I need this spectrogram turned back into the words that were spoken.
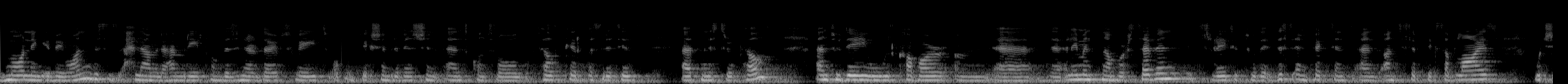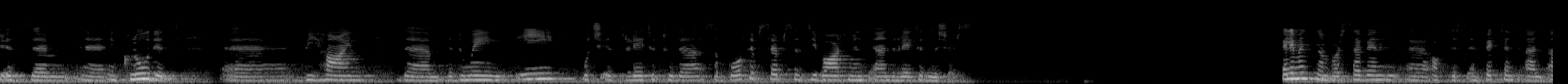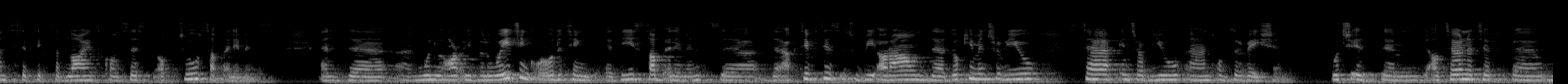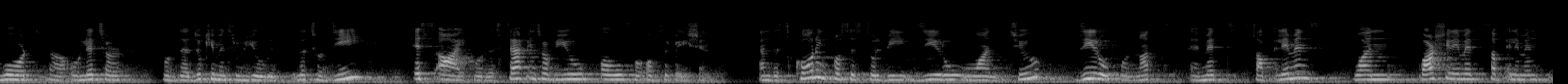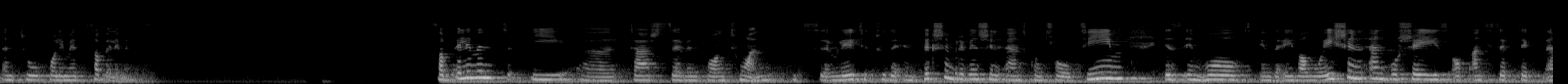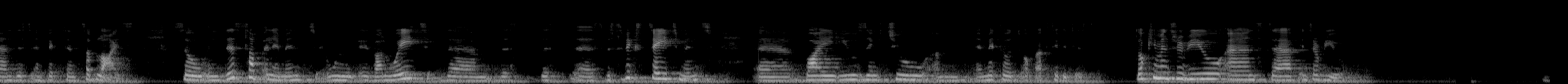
Good morning, everyone. This is Ahlam Al Amri from the General Directorate of Infection Prevention and Control of Healthcare Facilities at Ministry of Health. And today we will cover um, uh, the element number seven. It's related to the disinfectant and antiseptic supplies, which is um, uh, included uh, behind the, the domain E, which is related to the supportive services department and related measures. Element number seven uh, of disinfectant and antiseptic supplies consists of two sub-elements. And uh, uh, when we are evaluating or auditing uh, these sub-elements, uh, the activities it will be around the document review, staff interview, and observation, which is um, the alternative word or letter for the document review is letter D, SI for the staff interview, O for observation. And the scoring process will be 0, 1, 2, 0 for not emit sub-elements, 1 partial emit sub-elements, and 2 full emit sub-elements. Sub-element E-7.1, it's related to the infection prevention and control team, is involved in the evaluation and purchase of antiseptics and disinfectant supplies. So in this sub-element, we will evaluate the, this, uh, specific statement by using two um, methods of activities, document review and staff interview.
